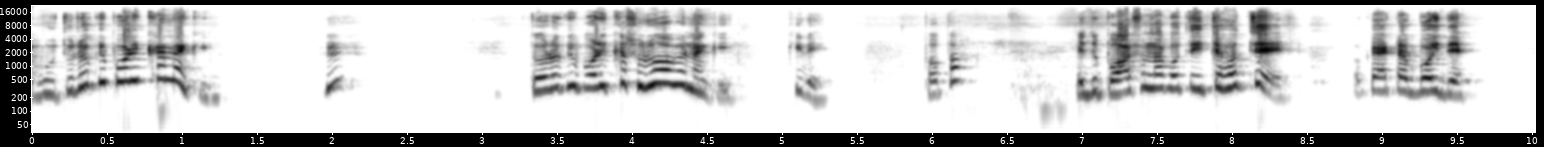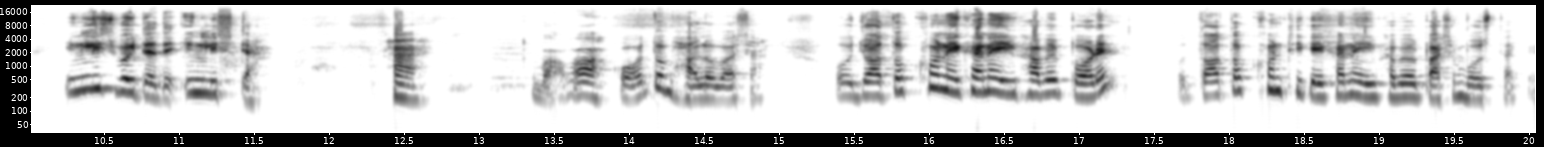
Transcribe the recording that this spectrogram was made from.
ভুতুরও কি পরীক্ষা নাকি? হুম? তোরও কি পরীক্ষা শুরু হবে নাকি? কি রে? পাপা এই যে পড়াশোনা করতে ইচ্ছা হচ্ছে? ওকে একটা বই দে। ইংলিশ বইটা দে, ইংলিশটা। হ্যাঁ। বাবা, কত ভালোবাসা। ও যতক্ষণ এখানে এইভাবে পড়ে, ও ততক্ষণ ঠিক এখানে এইভাবে ওর পাশে বসে থাকে।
